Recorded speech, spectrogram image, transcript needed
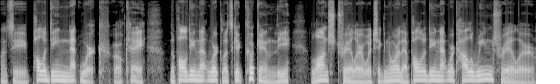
let's see, Paula Deen Network. Okay. The Paula Deen Network, Let's Get Cooking, the launch trailer, which ignore that Paula Deen Network Halloween trailer.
